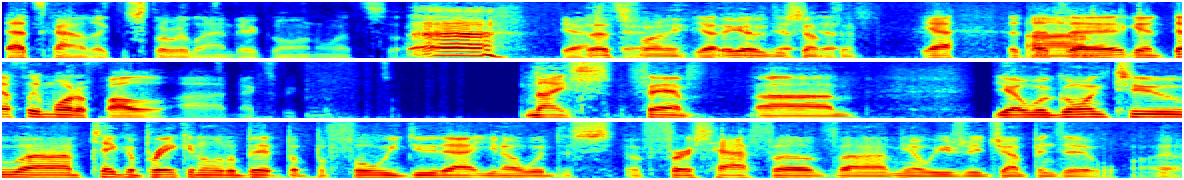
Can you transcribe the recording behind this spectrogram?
that's kind of like the storyline they're going with. So Ah, yeah, that's yeah, funny. Yeah, they got to yeah, do yeah, something. Yeah, but that's uh, Um, again definitely more to follow uh, next week. Nice, fam. Um, yeah, we're going to um, take a break in a little bit, but before we do that, you know, with this uh, first half of, um, you know, we usually jump into uh,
